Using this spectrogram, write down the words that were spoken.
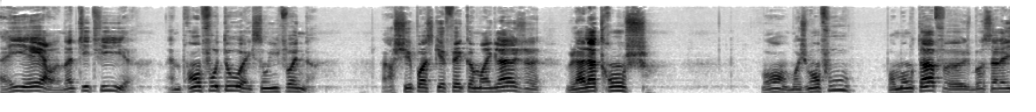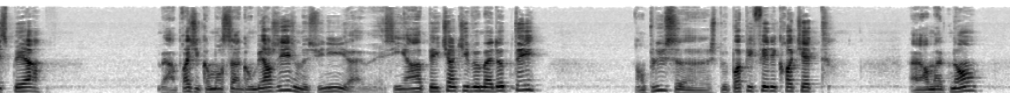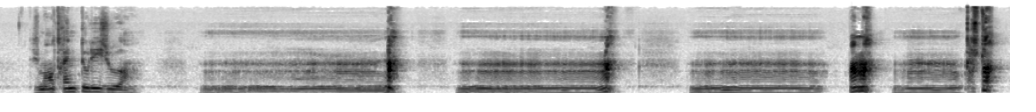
Hier, ma petite fille, elle me prend en photo avec son iPhone. Alors je sais pas ce qu'elle fait comme réglage, voilà la tronche. Bon, moi je m'en fous. Pour mon taf, euh, je bosse à la SPA. Mais après j'ai commencé à gamberger, je me suis dit, euh, s'il y a un Pékin qui veut m'adopter, en plus, euh, je peux pas piffer les croquettes. Alors maintenant, je m'entraîne tous les jours. 음, 엄마, 음, 가시다.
